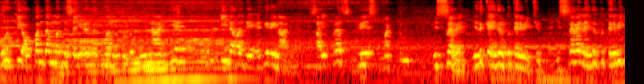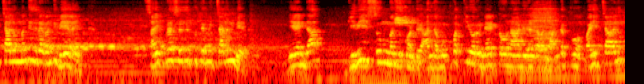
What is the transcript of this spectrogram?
துருக்கி ஒப்பந்தம் வந்து செய்கிறதுக்கு வந்து கொண்டு முன்னாடியே துருக்கியில் வந்து எதிரி நாடு சைப்ரஸ் கிரீஸ் மற்றும் இஸ்ரவேல். இதுக்கு எதிர்ப்பு தெரிவிச்சிருந்தேன் இஸ்ரவேல் எதிர்ப்பு தெரிவித்தாலும் வந்து இதில் வந்து வேலை இல்லை. சைப்ரஸ் எதிர்ப்பு தெரிவித்தாலும் வேலை ஏண்டா? கிரீஸும் வந்து கொண்டு அந்த முப்பத்தி ஒரு நேட்டோ நாடுகளில் வந்து அங்கத்துவம் வகித்தாலும்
